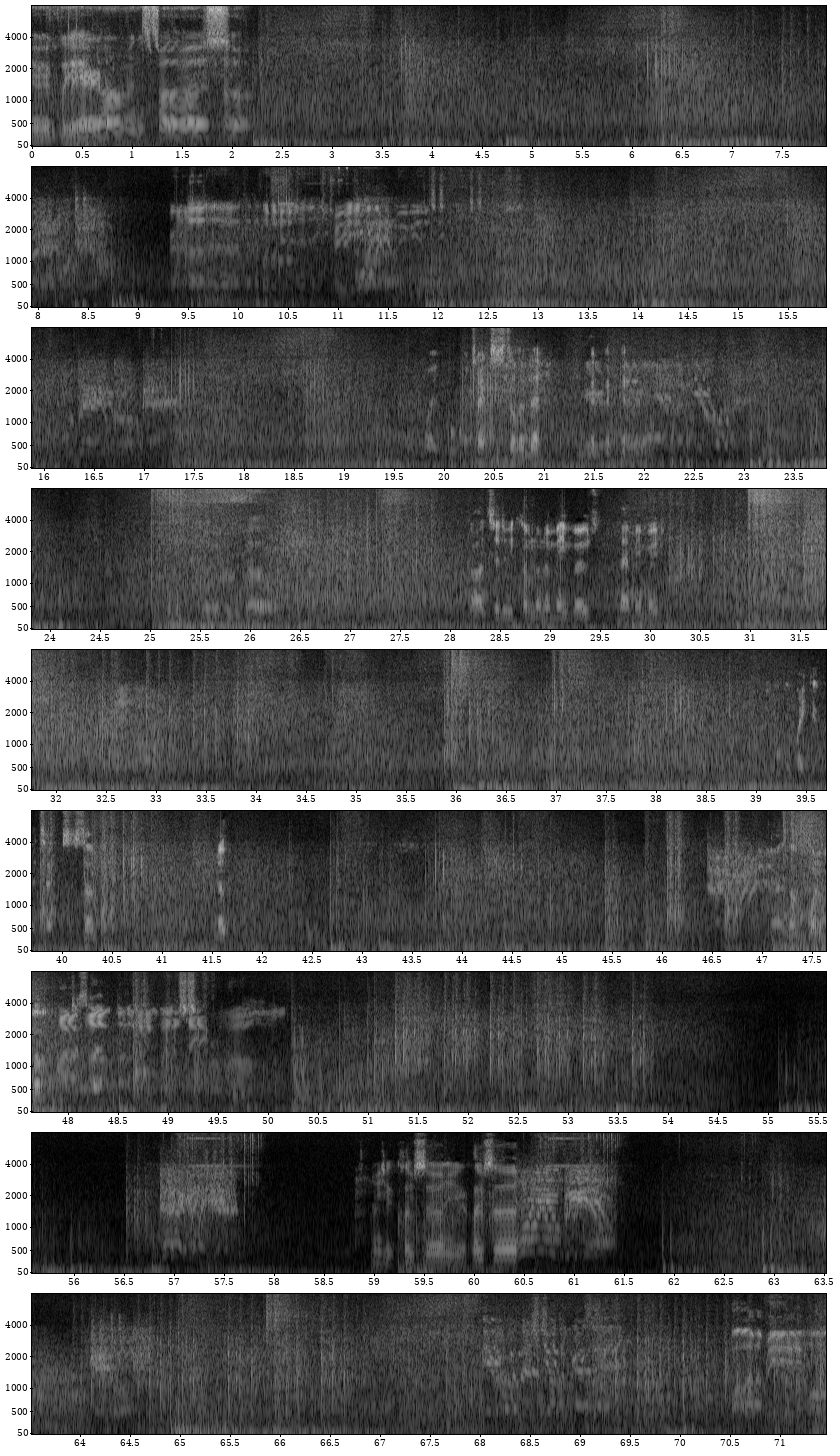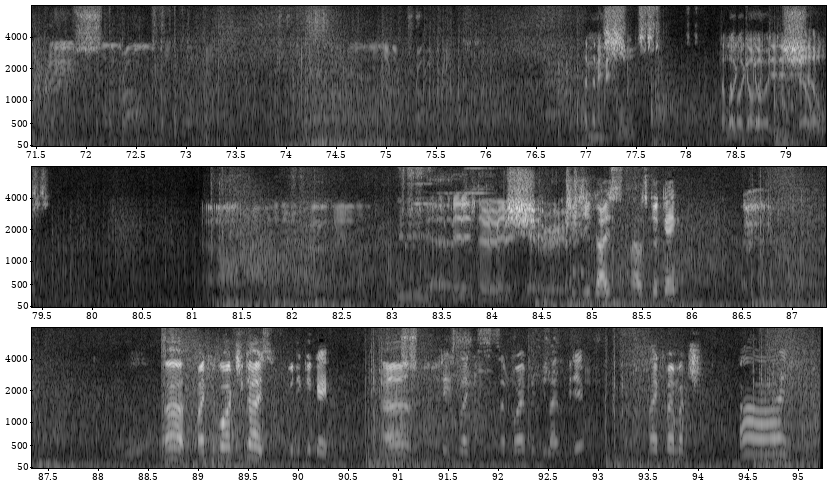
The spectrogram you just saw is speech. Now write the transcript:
We have complete air dominance, by the way, so. We coming on the main road? Their main road. closer, I need to get closer. Missiles. They're like, guided shells. Yeah, a bit, a bit shit. GG guys, that was a good game. Thank you for watching guys, really good game. Uh, please like and subscribe if you like the video. Thank you very much. Bye!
